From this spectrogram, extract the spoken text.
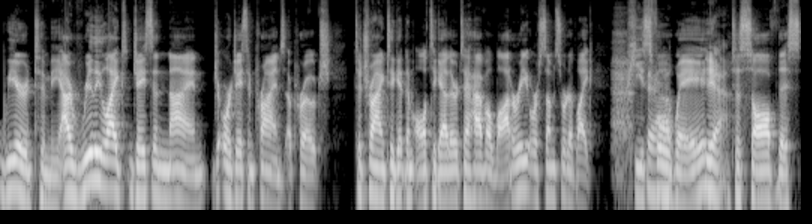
weird to me. I really liked Jason Nine or Jason Prime's approach to trying to get them all together to have a lottery or some sort of like peaceful Yeah. way Yeah. to solve this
